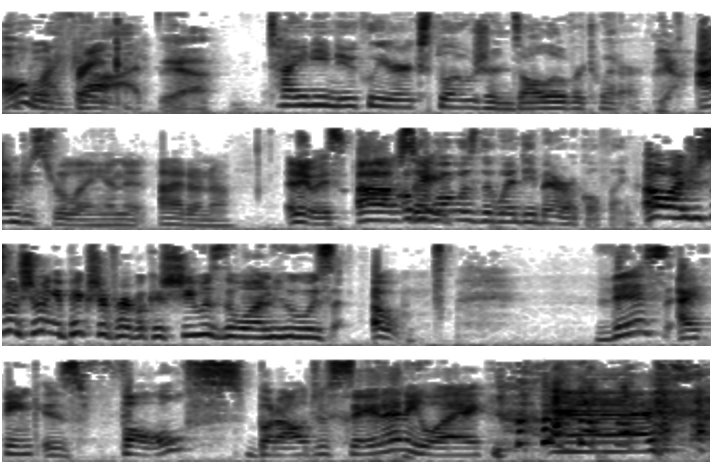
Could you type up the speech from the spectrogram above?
oh People my freak. god. Yeah. Tiny nuclear explosions all over Twitter. Yeah. I'm just relaying it. I don't know. Anyways, um, okay. So what was the Wendy Mericle thing? Oh, I was just was showing a picture of her because she was the one who was. Oh, this I think is false, but I'll just say it anyway. and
